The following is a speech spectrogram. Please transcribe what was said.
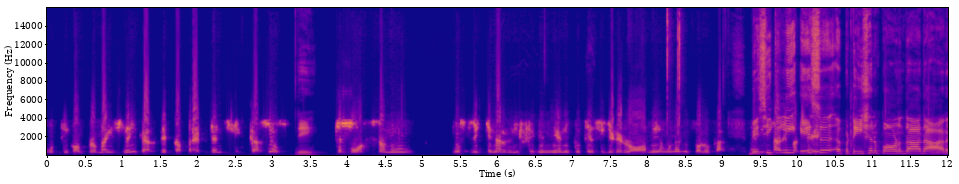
ਉੱਥੇ ਕੰਪਰੋਮਾਈਜ਼ ਨਹੀਂ ਕਰਦੇ ਪ੍ਰੋਪਰ ਐਵੀਡੈਂਸ ਲੀਕ ਕਰਦੇ ਹੋ ਜੀ। ਫਿਰ ਕੋਰਟਸ ਤੁਹਾਨੂੰ ਉਸ ਤਰੀਕੇ ਨਾਲ ਰਿਲੀਫ ਵੀ ਦਿੰਦੀਆਂ ਨੇ ਕਿਉਂਕਿ ਅਸੀਂ ਜਿਹੜੇ ਲਾਅ ਨੇ ਉਹਨਾਂ ਨੂੰ ਫੋਲੋ ਕਰਦੇ। ਬੇਸਿਕਲੀ ਇਸ ਪਟੀਸ਼ਨ ਪਾਉਣ ਦਾ ਆਧਾਰ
